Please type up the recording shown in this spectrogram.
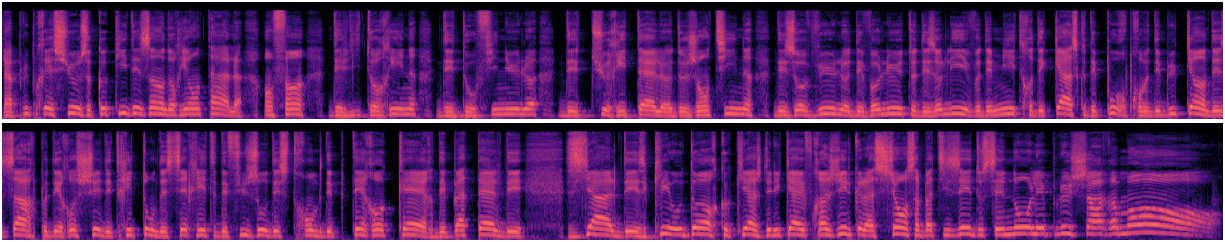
la plus précieuse coquille des Indes orientales, enfin des litorines, des dauphinules, des turitelles de gentine, des ovules, des volutes, des olives, des mitres, des casques, des pourpres, des buquins, des harpes, des rochers, des tritons, des sérites, des fuseaux, des strombes, des ptérocaires, des patelles, des ziales, des cléodores, coquillages délicats et fragiles que la science à baptiser de ses noms les plus charmants.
